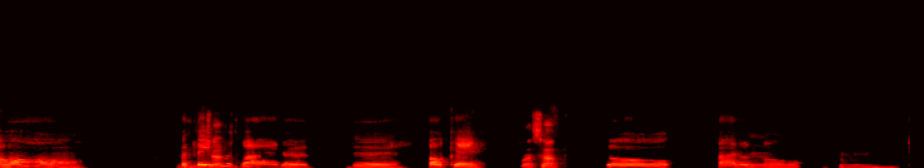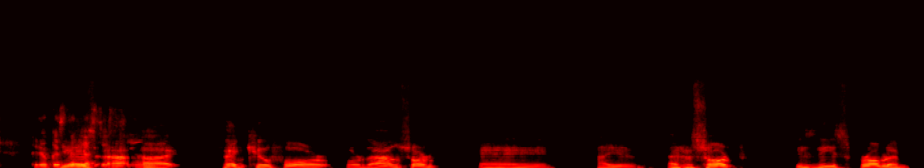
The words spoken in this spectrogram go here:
Oh, but the they chat, provided the, okay. WhatsApp. So, I don't know. Mm, Creo que esta es la Yes, uh, sesión. I thank you for for the answer. Uh, I I resolved is this problem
